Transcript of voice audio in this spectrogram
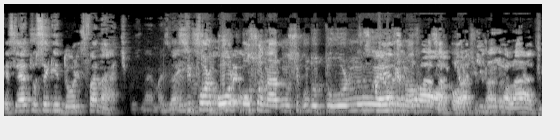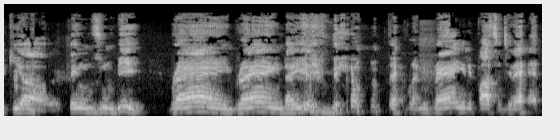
exceto, os seguidores fanáticos, né? Mas aí, Se for Moro e Bolsonaro no segundo turno, eu renovo o passaporte. Aquela tirinha lá de que ó, tem um zumbi, Brain, Brain, daí ele vê um terraplanista, Brain, ele passa direto,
